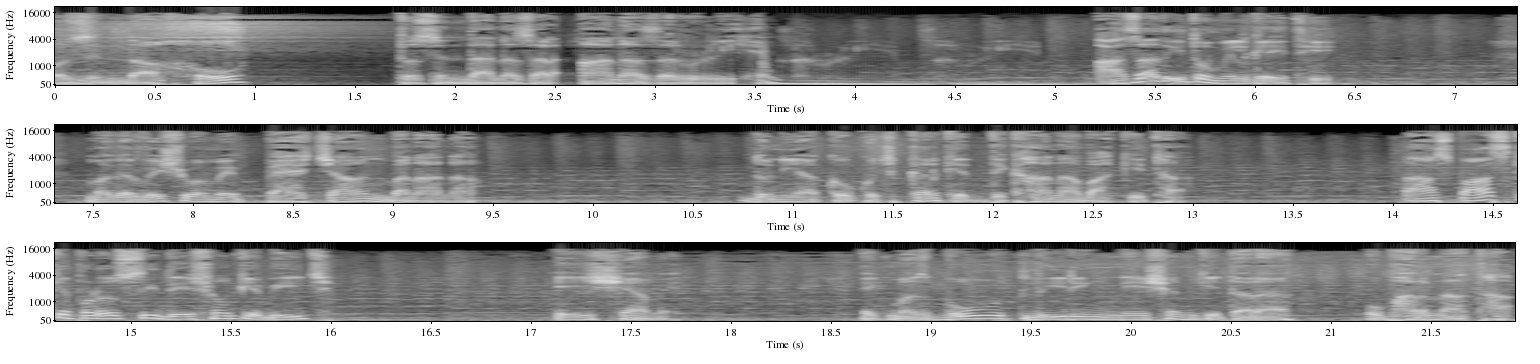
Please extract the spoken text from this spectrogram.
और ज़िंदा हो तो ज़िंदा नज़र आना ज़रूरी है। आज़ादी तो मिल गई थी, मगर विश्व में पहचान बनाना दुनिया को कुछ करके दिखाना बाकी था। आसपास के पड़ोसी देशों के बीच, एशिया में, एक मज़बूत लीडिंग नेशन की तरह उभरना था।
